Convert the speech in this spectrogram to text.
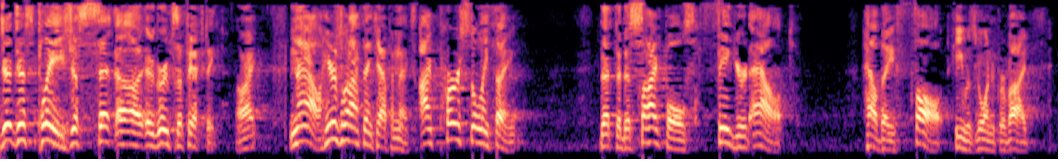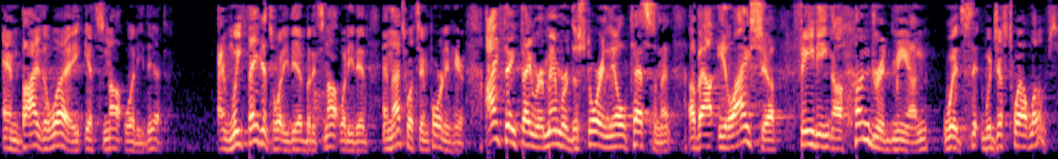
just, just, please, just sit uh, in groups of fifty. All right. Now, here's what I think happened next. I personally think that the disciples figured out how they thought he was going to provide. And by the way, it's not what he did. And we think it's what he did, but it's not what he did. And that's what's important here. I think they remembered the story in the Old Testament about Elisha feeding a hundred men with, with just 12 loaves.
